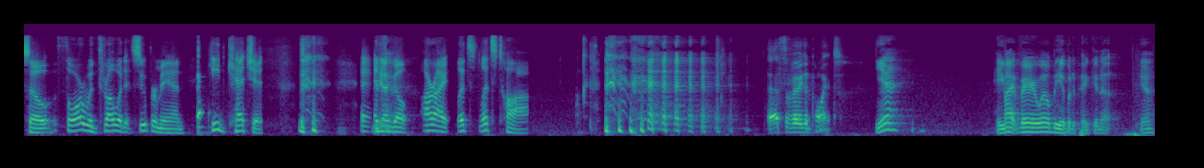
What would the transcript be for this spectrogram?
So Thor would throw it at Superman, he'd catch it, and Yeah. then go, "All right, let's let's talk." That's a very good point. Yeah. He might very well be able to pick it up. Yeah.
